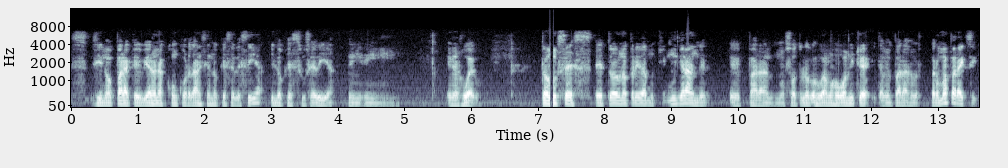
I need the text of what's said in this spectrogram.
sino para que hubiera una concordancia en lo que se decía y lo que sucedía en, el juego. Entonces, esto es una pérdida muy, grande eh, para nosotros los que jugamos juegos Nietzsche y también para, pero más para Exit.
